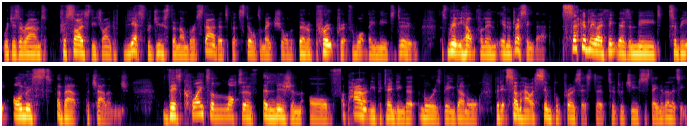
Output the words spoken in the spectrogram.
which is around precisely trying to, yes, reduce the number of standards, but still to make sure that they're appropriate for what they need to do. It's really helpful in, in addressing that. Secondly, I think there's a need to be honest about the challenge there's quite a lot of elision of apparently pretending that more is being done or that it's somehow a simple process to, to, to, achieve sustainability.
